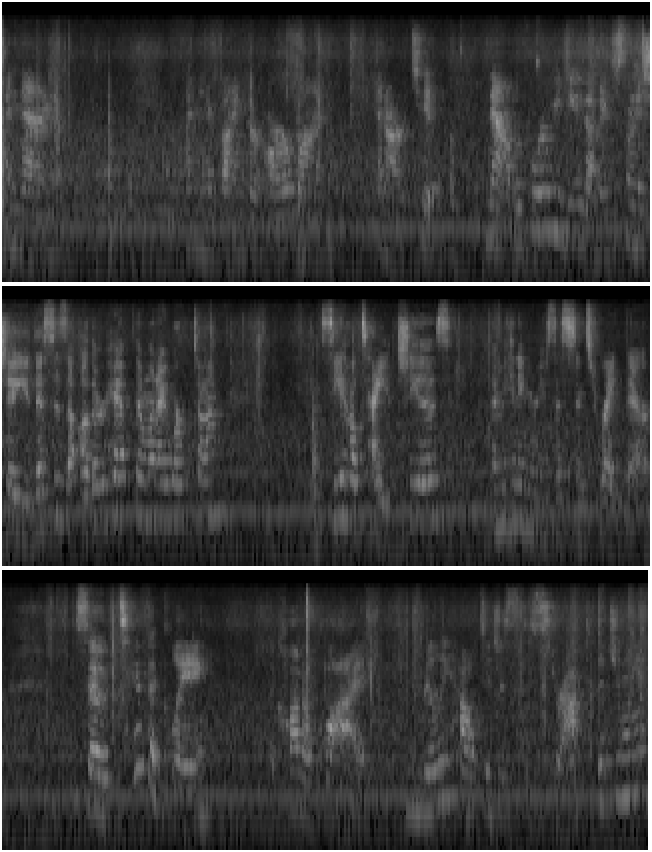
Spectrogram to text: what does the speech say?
and then I'm going to find their R1 and R2. Now, before we do that, I just want to show you, this is the other hip than what I worked on. See how tight she is? I'm hitting resistance right there. So typically, the caudal glide really help to just distract the joint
